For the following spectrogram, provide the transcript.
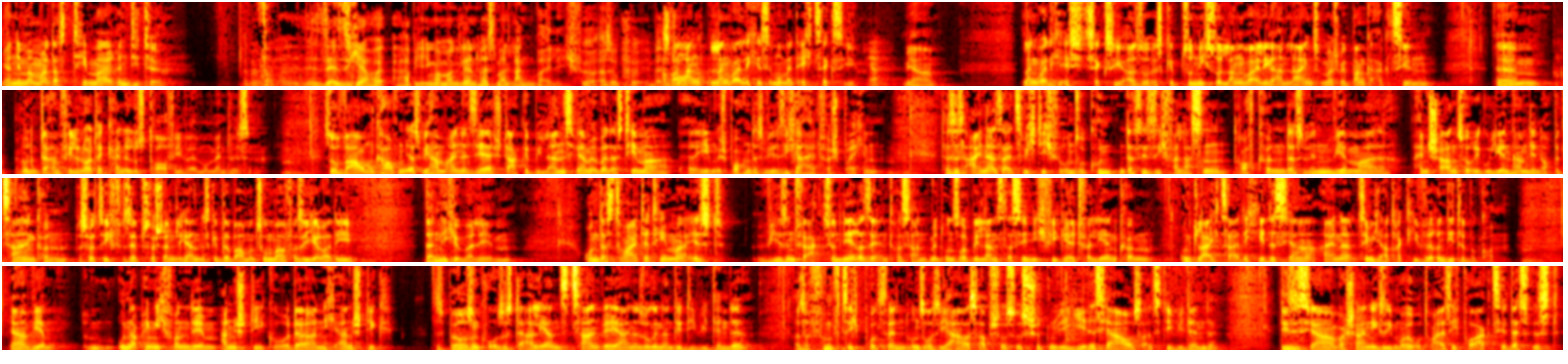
Ja, nehmen wir mal das Thema Rendite. Sehr sicher habe ich irgendwann mal gelernt, heißt mal langweilig für also für Investoren. Aber lang, langweilig ist im Moment echt sexy. Ja. Ja. Langweilig echt sexy. Also es gibt so nicht so langweilige Anleihen, zum Beispiel Bankaktien. Ähm, und da haben viele Leute keine Lust drauf, wie wir im Moment wissen. So, warum kaufen die das? Wir haben eine sehr starke Bilanz. Wir haben über das Thema äh, eben gesprochen, dass wir Sicherheit versprechen. Das ist einerseits wichtig für unsere Kunden, dass sie sich verlassen darauf können, dass wenn wir mal einen Schaden zu regulieren haben, den auch bezahlen können. Das hört sich für selbstverständlich an. Es gibt aber ab und zu mal Versicherer, die dann nicht überleben. Und das zweite Thema ist, wir sind für Aktionäre sehr interessant mit unserer Bilanz, dass sie nicht viel Geld verlieren können und gleichzeitig jedes Jahr eine ziemlich attraktive Rendite bekommen. Ja, wir unabhängig von dem Anstieg oder Nicht-Anstieg des Börsenkurses der Allianz zahlen wir ja eine sogenannte Dividende. Also 50 Prozent unseres Jahresabschusses schütten wir jedes Jahr aus als Dividende. Dieses Jahr wahrscheinlich 7,30 Euro pro Aktie. Das ist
